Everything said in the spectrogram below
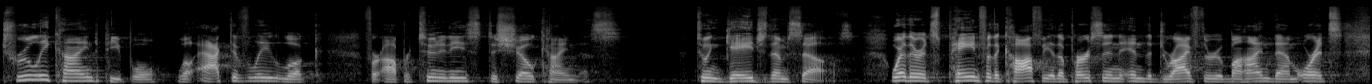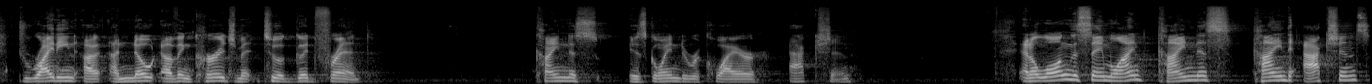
Truly kind people will actively look for opportunities to show kindness, to engage themselves. Whether it's paying for the coffee of the person in the drive through behind them, or it's writing a, a note of encouragement to a good friend. Kindness is going to require action. And along the same line, kindness Kind actions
